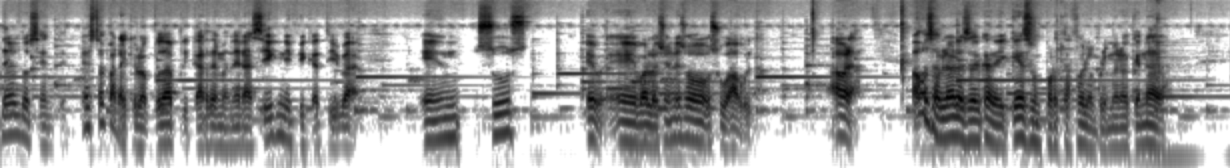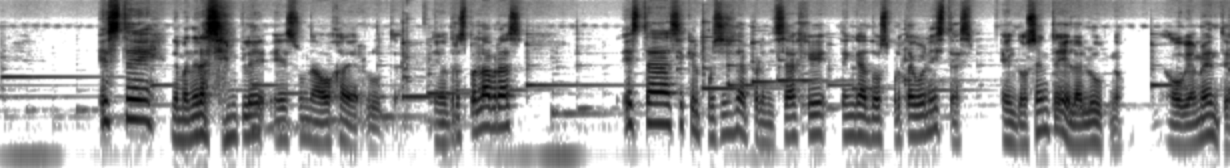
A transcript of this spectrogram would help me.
del docente. Esto para que lo pueda aplicar de manera significativa en sus e-, evaluaciones o su aula. Ahora, vamos a hablar acerca de qué es un portafolio primero que nada. Este, de manera simple, es una hoja de ruta. En otras palabras, esta hace que el proceso de aprendizaje tenga dos protagonistas, el docente y el alumno, obviamente.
